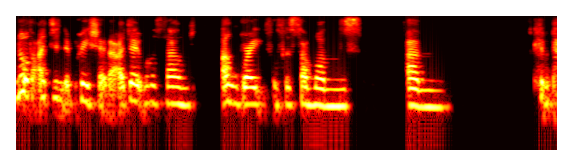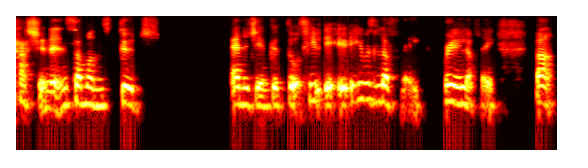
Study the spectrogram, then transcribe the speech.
not that I didn't appreciate that. I don't want to sound ungrateful for someone's um compassion and someone's good energy and good thoughts. He he was lovely, really lovely. But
